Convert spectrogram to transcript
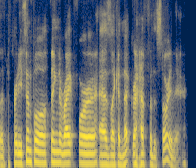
that's a pretty simple thing to write for as like a nut graph for the story there.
